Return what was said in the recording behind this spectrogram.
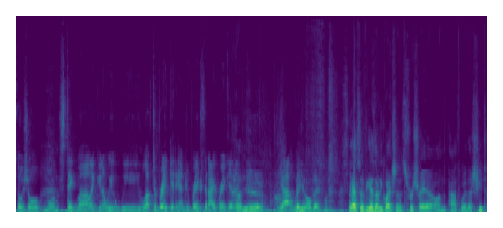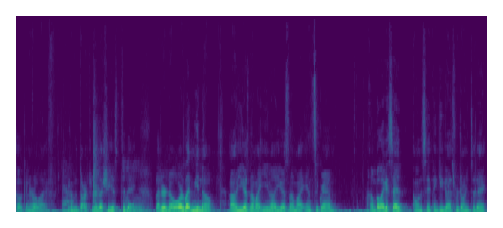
social Norms. stigma. Like you know we we love to break it. Andrew breaks it. I break it. Hell yeah. yeah, we Break it all day. so, Yeah, so if you guys have any questions for Shreya on the pathway that she took in her life to become the doctor that she is today, Mhm. let her know or let me know. Uh, you guys know my email, you guys know my Instagram. Um, but like I said, I want to say thank you guys for joining today.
